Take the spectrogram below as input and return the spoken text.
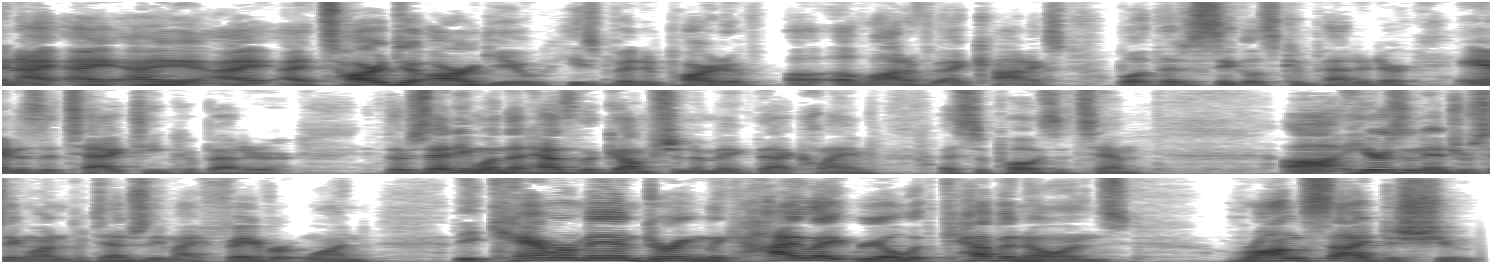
And I, I, I, I it's hard to argue. He's been a part of a, a lot of iconics, both as a singles competitor and as a tag team competitor. If there's anyone that has the gumption to make that claim, I suppose it's him. Uh, here's an interesting one, potentially my favorite one. The cameraman during the highlight reel with Kevin Owens, wrong side to shoot.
